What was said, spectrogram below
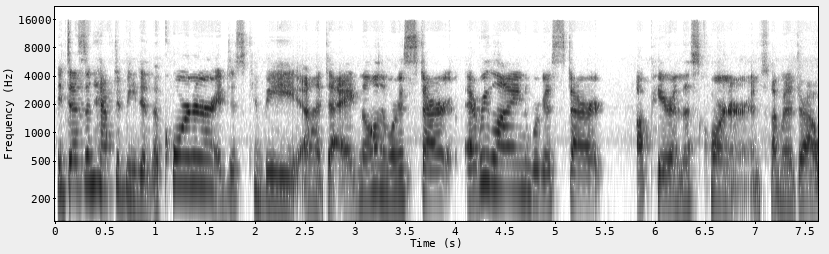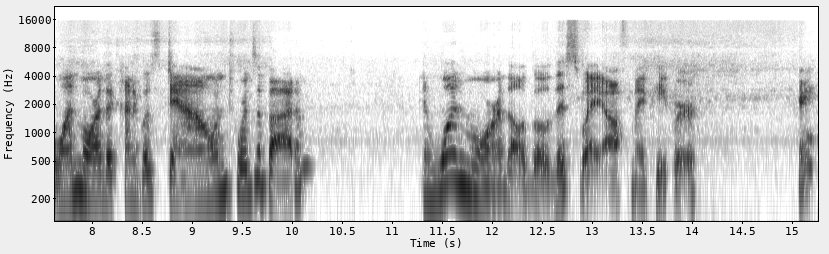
It doesn't have to be to the corner. It just can be uh, diagonal. And we're going to start, every line we're going to start up here in this corner. And so I'm going to draw one more that kind of goes down towards the bottom. And one more that'll go this way off my paper. Okay.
